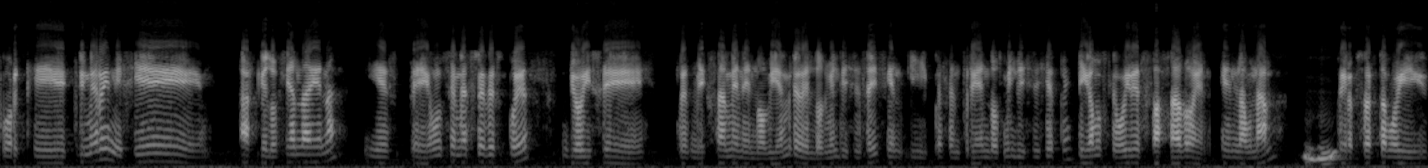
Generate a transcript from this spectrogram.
porque primero inicié arqueología en la ENA y este un semestre después yo hice pues mi examen en noviembre del 2016 y, pues entré en 2017. Digamos que voy desfasado en, en la UNAM, pero pues ahorita voy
